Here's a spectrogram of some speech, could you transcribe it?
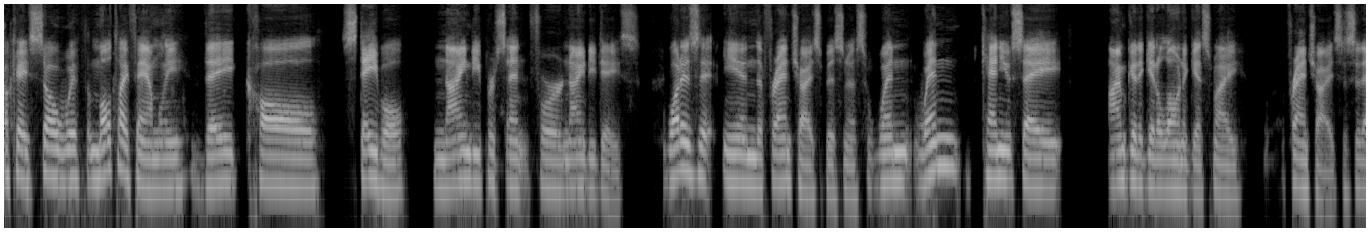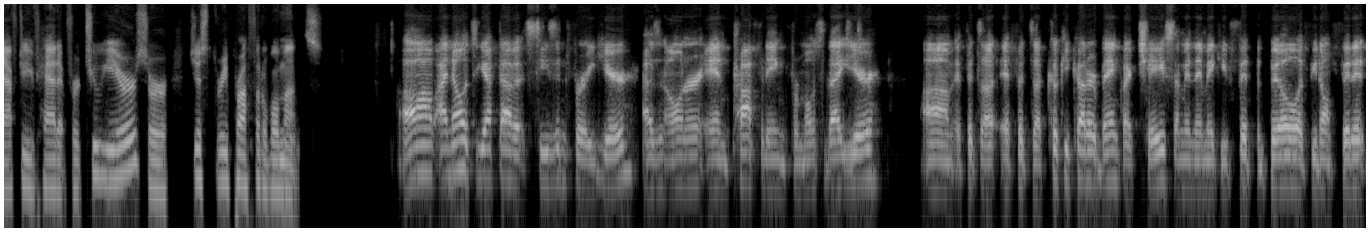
Okay, so with multifamily, they call stable 90% for 90 days. What is it in the franchise business? When when can you say I'm going to get a loan against my franchise? Is it after you've had it for two years or just three profitable months? Um, I know it's you have to have it seasoned for a year as an owner and profiting for most of that year. Um, if it's a if it's a cookie cutter bank like Chase, I mean they make you fit the bill. If you don't fit it,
